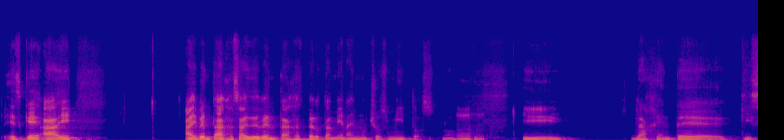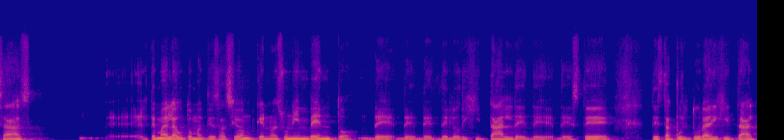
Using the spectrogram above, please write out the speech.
es que hay, hay ventajas, hay desventajas, pero también hay muchos mitos, ¿no? Y la gente quizás el tema de la automatización, que no es un invento de, lo digital, de, este, de esta cultura digital,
